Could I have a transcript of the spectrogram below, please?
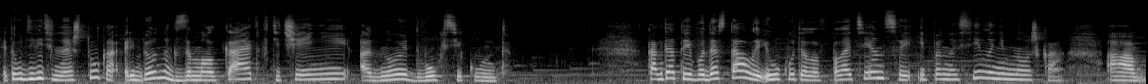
Это удивительная штука. Ребенок замолкает в течение одной-двух секунд. Когда ты его достала и укутала в полотенце и поносила немножко, а,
